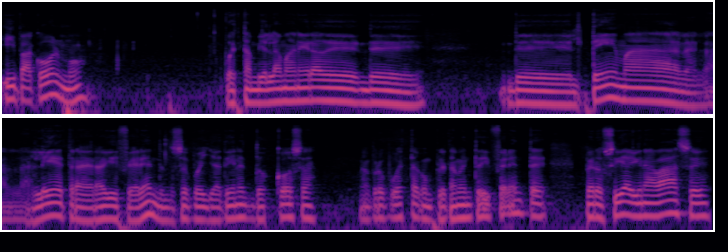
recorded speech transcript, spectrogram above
Y para colmo, pues también la manera de, de- del tema, la, la- la letra era diferente. Entonces, pues ya tienes dos cosas, una propuesta completamente diferente, pero sí hay una base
